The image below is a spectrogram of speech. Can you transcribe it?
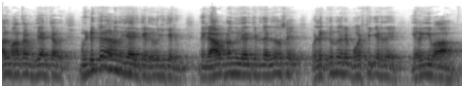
അത് മാത്രം വിചാരിച്ചാൽ മതി. മിടുക്കനാണെന്ന് വിചാരിക്കരുത് ഒരിക്കലും. നിലാവുണ്ടെന്ന് വിചാരിച്ചിട്ട് തലേ ദിവസമേ വെളുക്കുന്നവരെ മോഷ്ടിക്കരുത്. ഇറങ്ങി വാ.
